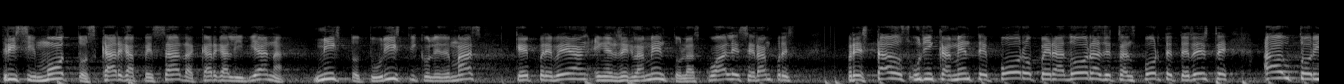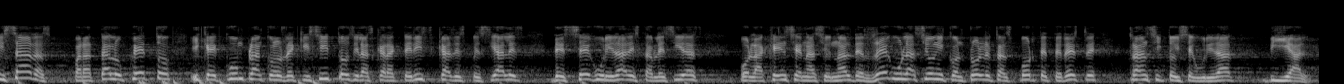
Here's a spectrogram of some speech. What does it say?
tricimotos, carga pesada, carga liviana, mixto, turístico y demás que prevean en el reglamento, las cuales serán pres- prestados únicamente por operadoras de transporte terrestre autorizadas para tal objeto y que cumplan con los requisitos y las características especiales de seguridad establecidas por la Agencia Nacional de Regulación y Control del Transporte Terrestre, Tránsito y Seguridad Vial.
